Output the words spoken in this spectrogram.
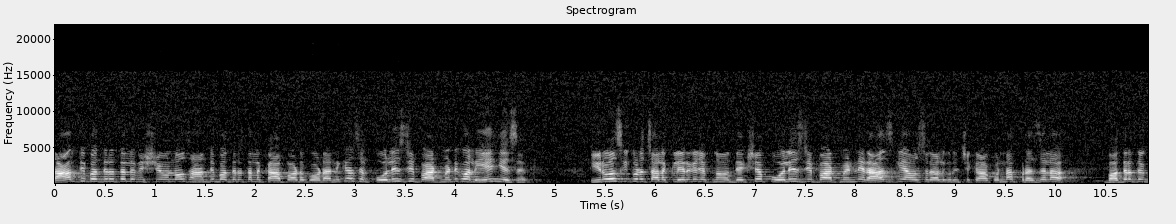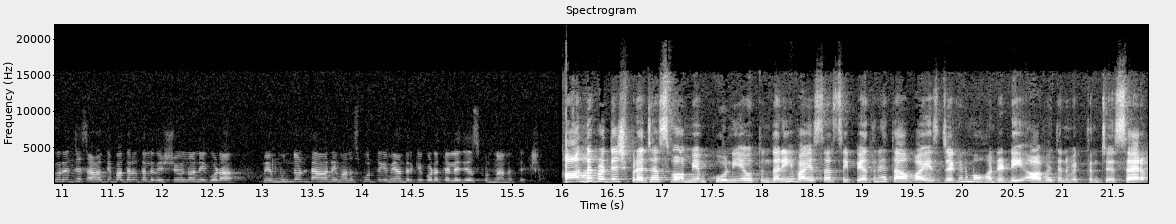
శాంతి భద్రతల విషయంలో శాంతి భద్రతలను కాపాడుకోవడానికి అసలు పోలీస్ డిపార్ట్మెంట్కి వాళ్ళు ఏం చేశారు? ఈ రోజుకి కూడా చాలా క్లియర్గా చెప్తున్నాం అధ్యక్ష పోలీస్ డిపార్ట్మెంట్ని రాజకీయ అవసరాల గురించి కాకుండా ప్రజల భద్రత గురించి శాంతి భద్రతల విషయంలోని కూడా మేము ముందుంటామని మనస్ఫూర్తిగా మీ అందరికీ కూడా తెలియజేసుకుంటున్నాను అధ్యక్ష. ఆంధ్రప్రదేశ్ ప్రజాస్వామ్యం కూని అవుతుందని వైఎస్ఆర్సీపీ అధినేత వైఎస్ జగన్మోహన్ రెడ్డి ఆవేదన వ్యక్తం చేశారు.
